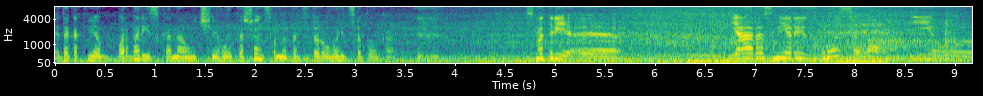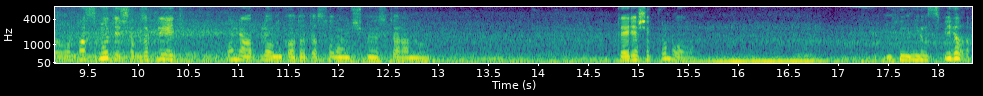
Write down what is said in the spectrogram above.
Это как меня Барбариска научила. Это что он со мной так здоровается только. Смотри, э, я размеры сбросила, и э, он посмотрит, чтобы заклеить, поняла, пленку вот эту солнечную сторону. Ты орешек пробовала? Не успела?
